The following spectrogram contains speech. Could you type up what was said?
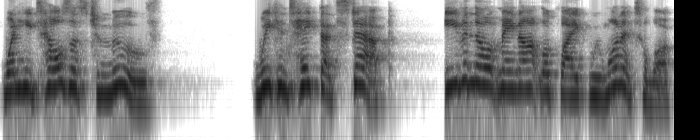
when He tells us to move, we can take that step, even though it may not look like we want it to look,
